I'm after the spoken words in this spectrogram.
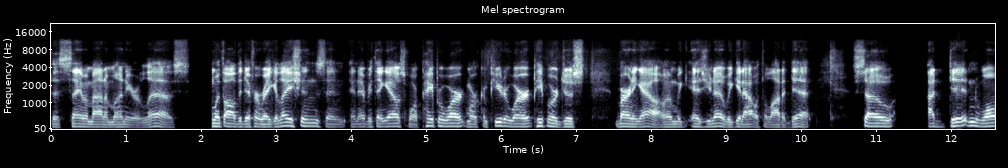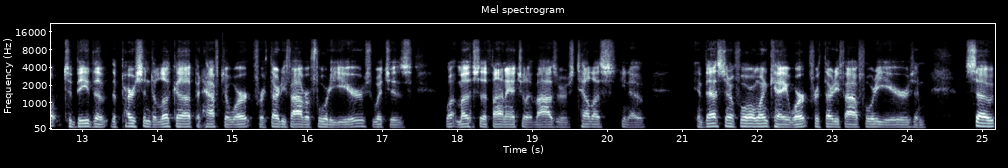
the same amount of money or less with all the different regulations and, and everything else, more paperwork, more computer work, people are just burning out. And we, as you know, we get out with a lot of debt. So I didn't want to be the the person to look up and have to work for 35 or 40 years, which is what most of the financial advisors tell us, you know, invest in a 401k, work for 35, 40 years. And so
